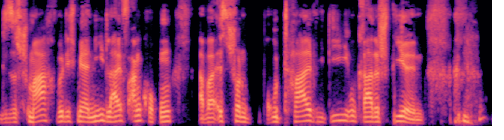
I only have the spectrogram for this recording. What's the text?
diese Schmach würde ich mir ja nie live angucken, aber ist schon brutal, wie die gerade spielen.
